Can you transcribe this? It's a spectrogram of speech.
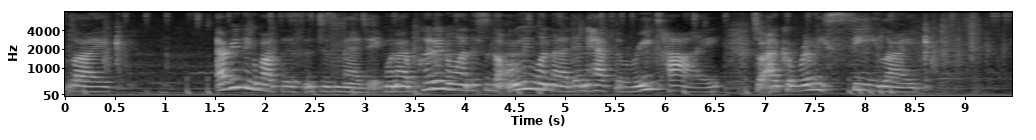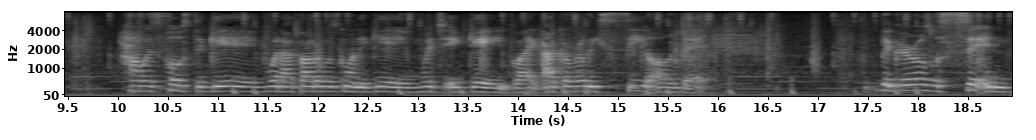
like everything about this is just magic. When I put it on, this is the only one that I didn't have to retie. So I could really see like how it's supposed to give what I thought it was going to give, which it gave. Like I could really see all of that. The girls was sitting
